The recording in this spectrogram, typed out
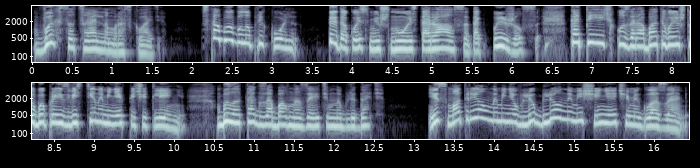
в их социальном раскладе. «С тобой было прикольно. Ты такой смешной, старался, так пыжился, копеечку зарабатывая, чтобы произвести на меня впечатление. Было так забавно за этим наблюдать. И смотрел на меня влюбленными щенячьими глазами.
